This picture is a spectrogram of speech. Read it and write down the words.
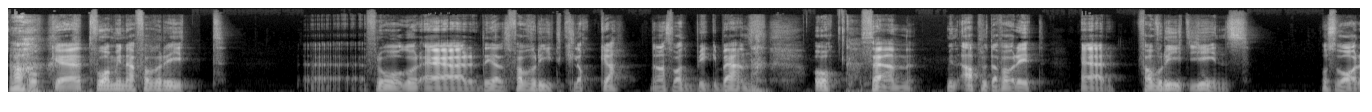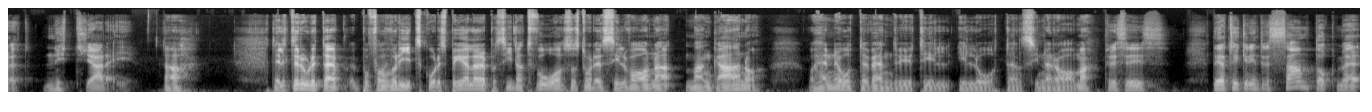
ja, Och eh, två av mina favoritfrågor eh, är dels favoritklocka, den har svarat Big Ben. Och sen min absoluta favorit är favoritjeans. Och svaret nyttjar ej. Ja Det är lite roligt där på favoritskådespelare på sida två så står det Silvana Mangano Och henne återvänder vi ju till i låten Cinerama Precis. Det jag tycker är intressant dock med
